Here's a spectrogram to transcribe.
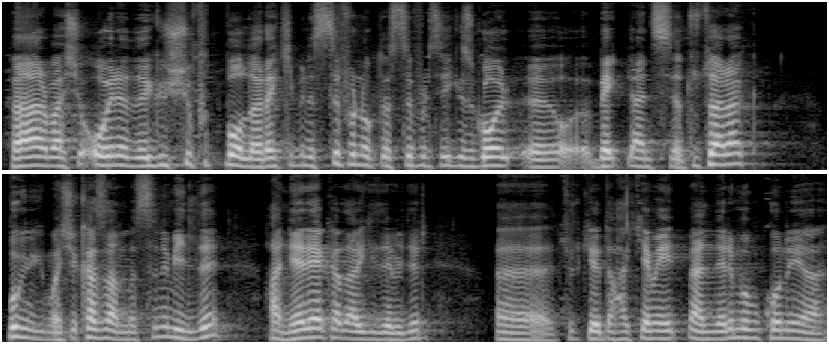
Fenerbahçe oynadığı güçlü futbolla rakibini 0.08 gol e, beklentisine tutarak bugünkü maçı kazanmasını bildi. Ha nereye kadar gidebilir? Ee, Türkiye'de hakem eğitmenleri mi bu konuya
